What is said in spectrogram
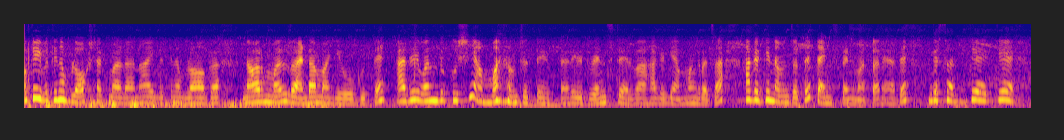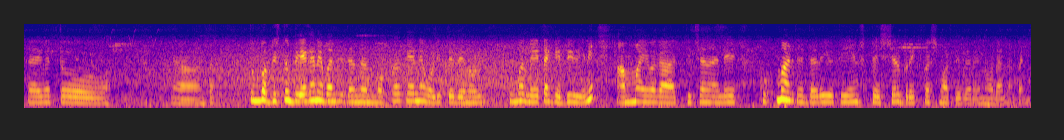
ಓಕೆ ಇವತ್ತಿನ ಬ್ಲಾಗ್ ಸ್ಟಾರ್ಟ್ ಮಾಡೋಣ. ಇವತ್ತಿನ ಬ್ಲಾಗ್ ನಾರ್ಮಲ್ ರ್ಯಾಂಡಮ್ ಆಗಿ ಹೋಗುತ್ತೆ. ಅದೇ ಒಂದು ಖುಷಿ ಅಮ್ಮ ನಮ್ಮ ಜೊತೆ ಇರ್ತಾರೆ. ಇವತ್ತು ವೆನ್ಸ್ಡೇ ಅಲ್ವಾ? ಹಾಗಾಗಿ ಅಮ್ಮಂಗೆ ರಜಾ. ಹಾಗಾಗಿ ನಮ್ಮ ಜೊತೆ ಟೈಮ್ ಸ್ಪೆಂಡ್ ಮಾಡ್ತಾರೆ. ಅದೇ, ಈಗ ಸದ್ಯಕ್ಕೆ ಇವತ್ತು ಅಂತ ತುಂಬ ಬಿಸಿಲು ಬೇಗನೆ ಬಂದಿದೆ. ನನ್ನ ಮುಖಕ್ಕೇ ಹೊಡಿತಿದೆ ನೋಡಿ. ತುಂಬ ಲೇಟಾಗಿ ಎದ್ದಿದ್ದೀನಿ. ಅಮ್ಮ ಇವಾಗ ಕಿಚನಲ್ಲಿ ಕುಕ್ ಮಾಡ್ತಿದ್ದಾರೆ. ಇವತ್ತು ಏನು ಸ್ಪೆಷಲ್ ಬ್ರೇಕ್ಫಾಸ್ಟ್ ಮಾಡ್ತಿದ್ದಾರೆ ನೋಡೋಣ ಬನ್ನಿ.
